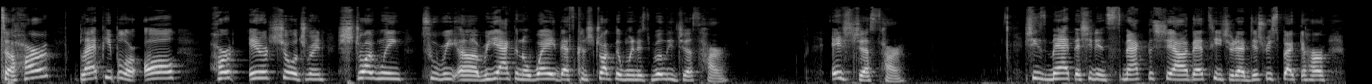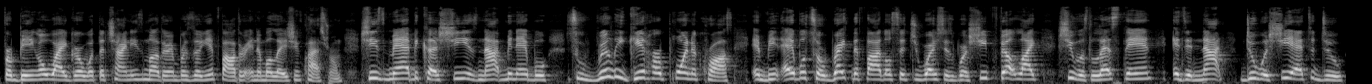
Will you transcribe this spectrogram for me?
To her, black people are all hurt inner children struggling to re, uh, react in a way that's constructive when it's really just her. It's just her. She's mad that she didn't smack the shit out of that teacher that disrespected her for being a white girl with a Chinese mother and Brazilian father in a Malaysian classroom. She's mad because she has not been able to really get her point across and being able to rectify those situations where she felt like she was less than and did not do what she had to do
